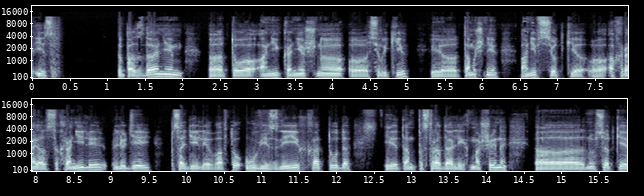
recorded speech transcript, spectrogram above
и с опозданием, Э, то они, конечно, э, силовики, э, тамошние, они все-таки сохранили людей, посадили в авто, увезли их оттуда, и там пострадали их машины. Но все-таки,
